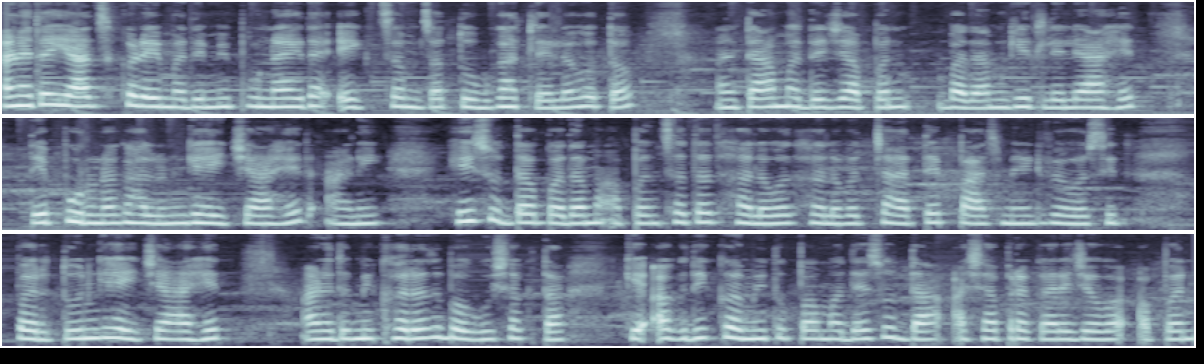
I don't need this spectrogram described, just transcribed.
आणि आता याच कढईमध्ये मी पुन्हा एकदा एक चमचा तूप घातलेलं होतं. आणि त्यामध्ये जे आपण बदाम घेतलेले आहेत ते पूर्ण घालून घ्यायचे आहेत. आणि हे सुद्धा बदाम आपण सतत हलवत हलवत चार ते पाच मिनिट व्यवस्थित परतून घ्यायचे आहेत. आणि तुम्ही खरंच बघू शकता की अगदी कमी तुपामध्ये सुद्धा अशा प्रकारे जेव्हा आपण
